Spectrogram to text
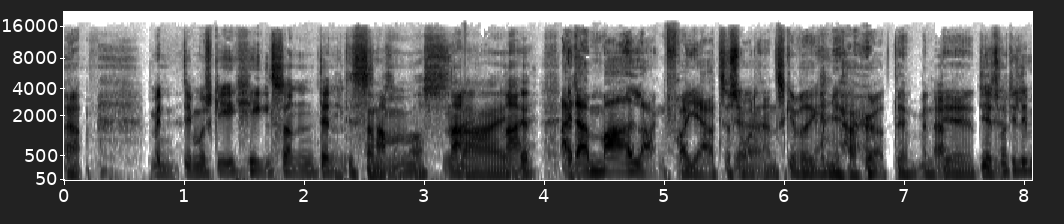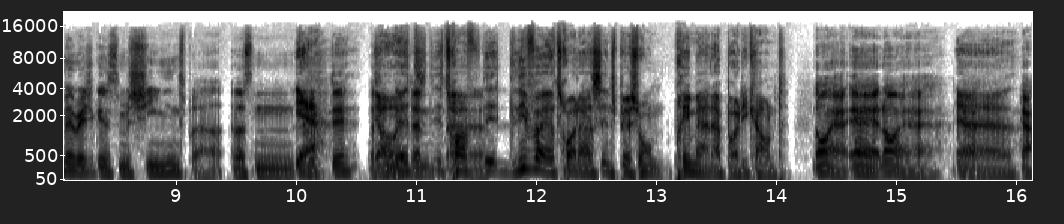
ja. Men det er måske ikke helt sådan den det samme. samme. Som os. Nej, nej. nej. Ej, der er meget langt fra jer til Sort ja. Jeg ved ikke, om I har hørt det, men ja. det, det... Jeg tror, det er lidt mere Rage Against the Machine inspireret. Eller sådan, ja. Er det det? Altså, jo, jeg, den, jeg, tror, øh... det, lige før jeg tror, deres inspiration primært er Body Count. Nå ja, ja, ja, nå ja. ja, ja. ja.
